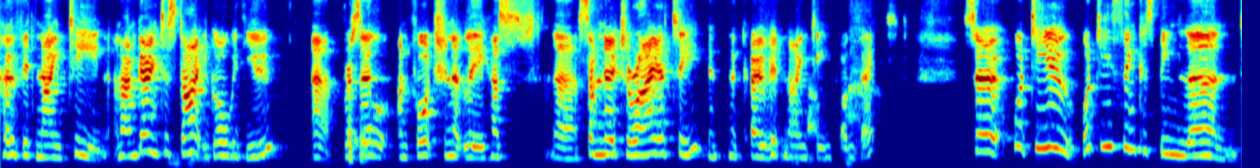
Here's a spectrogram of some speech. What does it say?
COVID-19. And I'm going to start, Igor, with you. Uh, Brazil, unfortunately, has uh, some notoriety in the COVID-19 context. So what do you what do you think has been learned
